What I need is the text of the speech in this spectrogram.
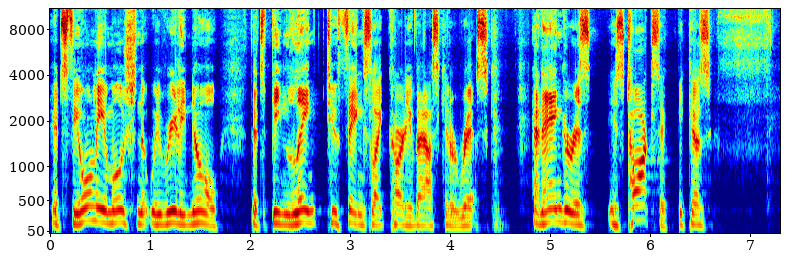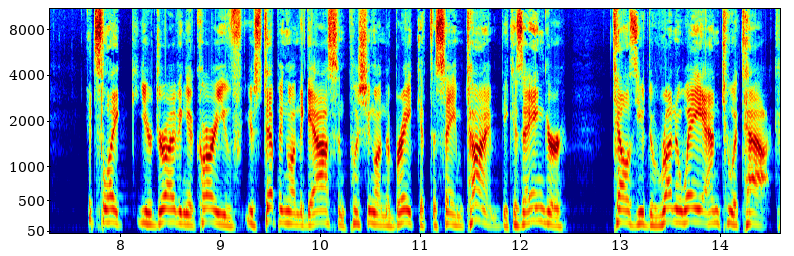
It's the only emotion that we really know that's been linked to things like cardiovascular risk. And anger is, is toxic because it's like you're driving a car, you are stepping on the gas and pushing on the brake at the same time because anger tells you to run away and to attack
